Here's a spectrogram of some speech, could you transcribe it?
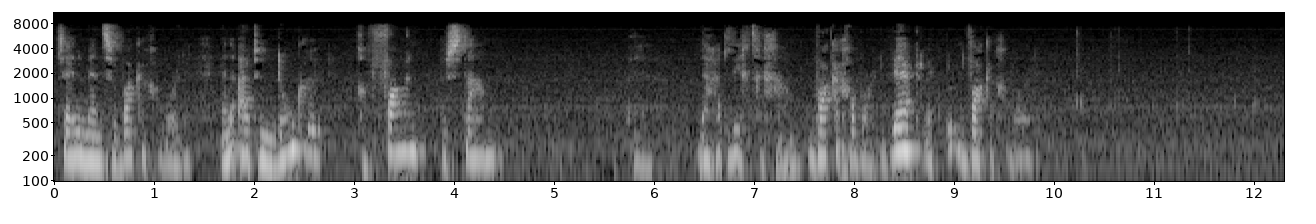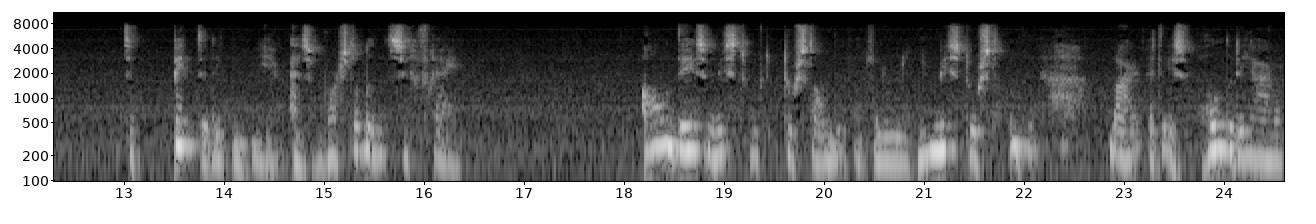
zijn de mensen wakker geworden en uit hun donkere, gevangen bestaan uh, naar het licht gegaan, wakker geworden, werkelijk wakker geworden. Ze pikten dit niet meer en ze worstelden zich vrij. al deze mistoestanden, want we noemen het nu mistoestanden, maar het is honderden jaren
